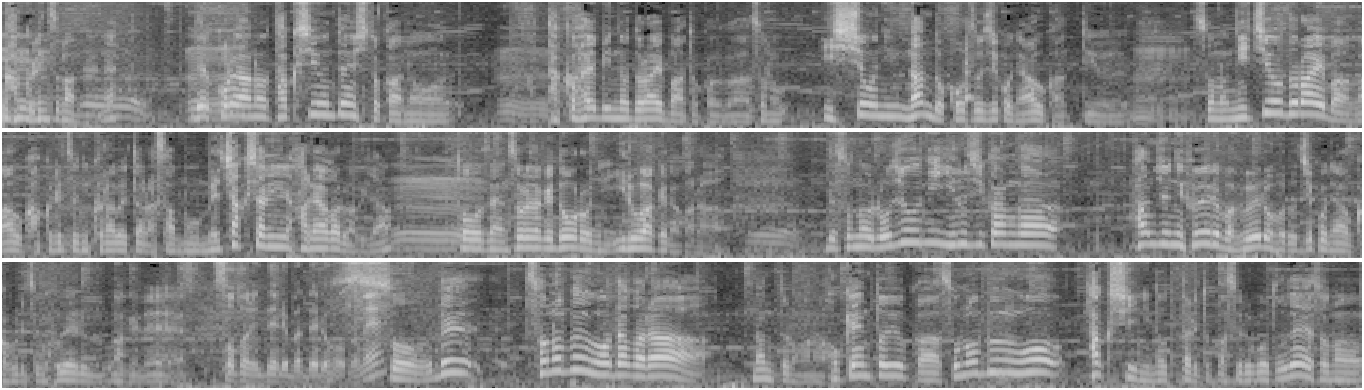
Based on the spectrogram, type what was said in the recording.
確率なんだよね。でこれあのタクシー運転手とかの宅配便のドライバーとかがその一生に何度交通事故に遭うかっていう、うん。その日曜ドライバーが会う確率に比べたらさもうめちゃくちゃに跳ね上がるわけじゃん、うん。当然それだけ道路にいるわけだから。うん。でその路上にいる時間が単純に増えれば増えるほど事故に遭う確率も増えるわけで、外に出れば出るほどね。そう。でその分をだからなんていうのかな保険というかその分をタクシーに乗ったりとかすることでその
